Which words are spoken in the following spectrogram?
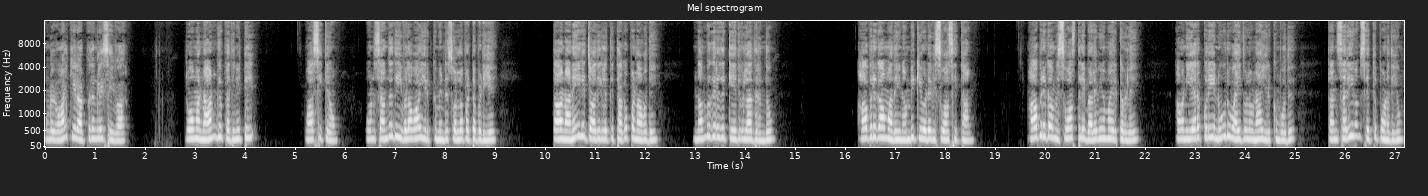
உங்கள் வாழ்க்கையில் அற்புதங்களை செய்வார். ரோம நான்கு பதினெட்டில் வாசிக்கிறோம் உன் சந்ததி இவ்வளவாய் இருக்கும் என்று சொல்லப்பட்டபடியே தான் அநேக ஜாதிகளுக்கு தகப்பனாவதை நம்புகிறதுக்கு ஏதுவில்லாதிருந்தும் ஆபிரகாம் அதை நம்பிக்கையோடு விசுவாசித்தான். ஆபிரகாம் விசுவாசத்திலே பலவீனமாக இருக்கவில்லை. அவன் ஏறக்குறைய நூறு வயதுள்ளவனாய் இருக்கும்போது தன் சரீரம் செத்து போனதையும்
